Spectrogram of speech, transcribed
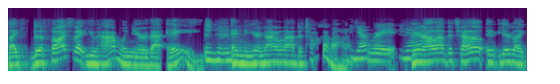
like the thoughts that you have when you're that age Mhm. and you're not allowed to talk about them Yep. Right. Yeah. you're not allowed to tell and you're like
